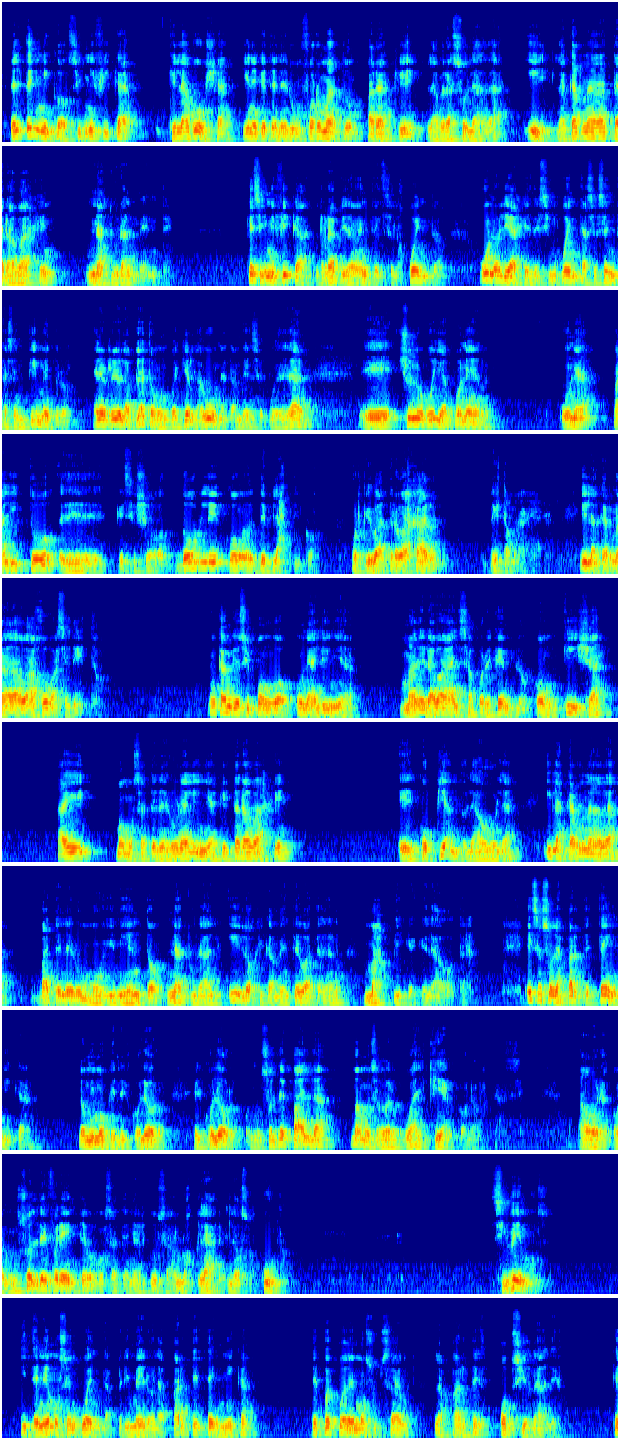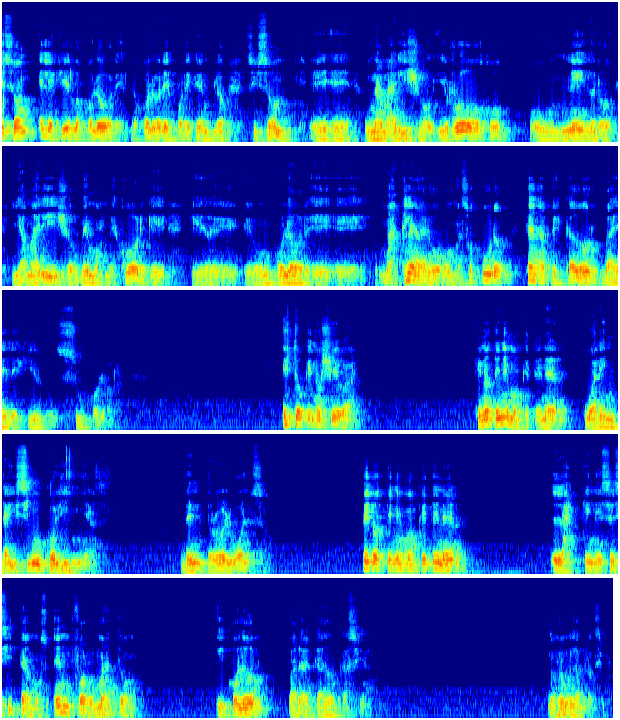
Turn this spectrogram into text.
El técnico significa que la boya tiene que tener un formato para que la brazolada y la carnada trabajen naturalmente. ¿Qué significa? Rápidamente se los cuento un oleaje de 50 a 60 centímetros en el río de la Plata o en cualquier laguna también se puede dar, eh, yo no voy a poner una palito, eh, qué sé yo, doble de plástico, porque va a trabajar de esta manera. Y la carnada abajo va a ser esto. En cambio, si pongo una línea madera balsa, por ejemplo, con quilla, ahí vamos a tener una línea que trabaje eh, copiando la ola y la carnada va a tener un movimiento natural y lógicamente va a tener más pique que la otra. Esas son las partes técnicas, lo mismo que en el color. El color con un sol de espalda vamos a ver cualquier color. Ahora con un sol de frente vamos a tener que usar los claros, los oscuros. Si vemos y tenemos en cuenta primero la parte técnica, Después podemos usar las partes opcionales, que son elegir los colores. Los colores, por ejemplo, si son eh, eh, un amarillo y rojo o un negro y amarillo, vemos mejor que, que un color eh, más claro o más oscuro. Cada pescador va a elegir su color. ¿Esto qué nos lleva? Que no tenemos que tener 45 líneas dentro del bolso. Pero tenemos que tener las que necesitamos en formato y color para cada ocasión. Nos vemos la próxima.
